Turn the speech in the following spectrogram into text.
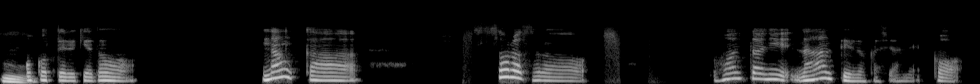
起こってるけど、うん、なんか、そろそろ、本当に、なんていうのかしらね、こ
